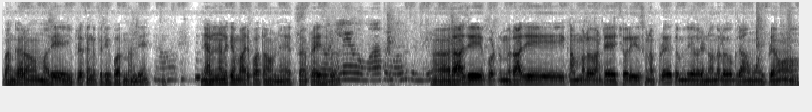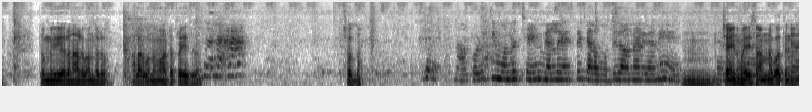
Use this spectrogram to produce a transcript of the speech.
బంగారం మరీ విపరీతంగా పెరిగిపోతుందండి. నెల నెలకే మారిపోతా ఉన్నాయి ప్ర- ప్రైజులు. రాజీ బొట్ట రాజీ కమ్మలు అంటే చోరీ తీసుకున్నప్పుడే తొమ్మిది వేల రెండు వందలు గ్రాము ఇప్పుడేమో తొమ్మిది వేల నాలుగు వందలు అలాగ ఉందన్నమాట ప్రైస్ చూద్దాం కొడుక్కి ముందు చైన్ మెల్ల వేస్తే చాలా ముద్దుగా ఉన్నాడు కానీ చైన్ మరి సన్నగా వస్తున్నాయి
